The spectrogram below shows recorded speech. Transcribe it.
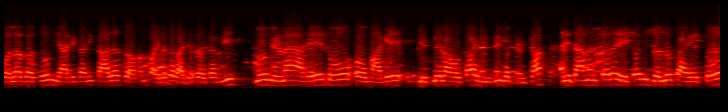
फलक असून या ठिकाणी कालच आपण पाहिलं तर राज्य सरकारने जो निर्णय आहे तो मागे घेतलेला होता हिंदी बद्दलचा आणि त्यानंतर एकच जल्लोष आहे तो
